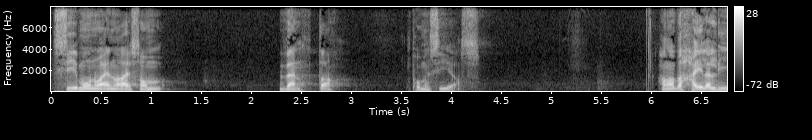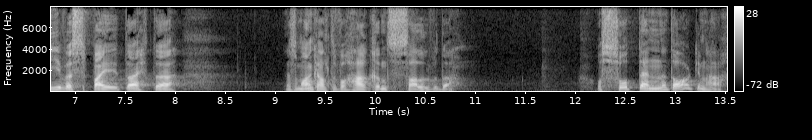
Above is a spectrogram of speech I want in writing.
Simon var en av de som venta på Messias. Han hadde hele livet speida etter det som han kalte for Herrens salvede. Og så denne dagen her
